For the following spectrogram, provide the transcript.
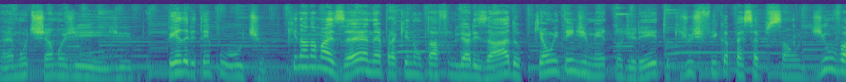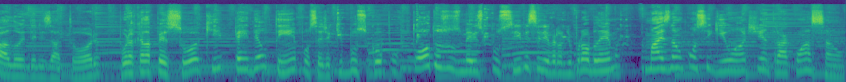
né? muitos chamam de, de perda de tempo útil, que nada mais é, né, para quem não está familiarizado, que é um entendimento no direito que justifica a percepção de um valor indenizatório por aquela pessoa que perdeu tempo, ou seja, que buscou por todos os meios possíveis se livrar de um problema, mas não conseguiu antes de entrar com a ação.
